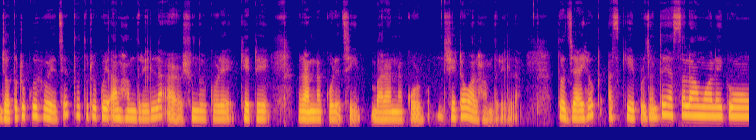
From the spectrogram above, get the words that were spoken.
যতটুকু হয়েছে ততটুকুই আলহামদুলিল্লাহ আর সুন্দর করে খেটে রান্না করেছি বা রান্না করব, সেটাও আলহামদুলিল্লাহ। তো যাই হোক, আজকে এ পর্যন্তই। আসসালামু আলাইকুম।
